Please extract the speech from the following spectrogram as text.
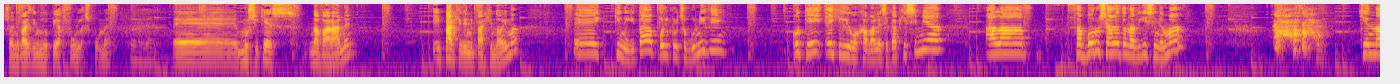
Σου ανεβάζει την μυωπία full, ας πούμε. Ε, μουσικές να βαράνε. Υπάρχει δεν υπάρχει νόημα. Ε, κυνηγητά, πολύ κλωτσομπουνίδι. Οκ, έχει λίγο χαβαλέ σε κάποια σημεία, αλλά θα μπορούσε άνετα να βγει σινεμά και να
